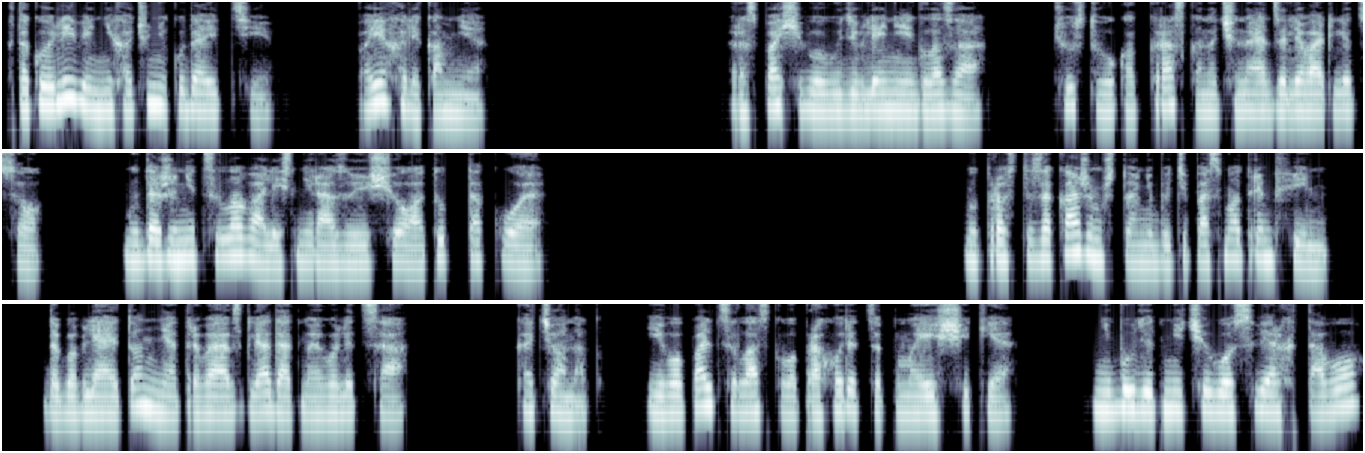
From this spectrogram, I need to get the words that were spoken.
«В такой ливень не хочу никуда идти. Поехали ко мне». Распахиваю в удивлении глаза. Чувствую, как краска начинает заливать лицо. Мы даже не целовались ни разу еще, а тут такое. Мы просто закажем что-нибудь и посмотрим фильм добавляет он, не отрывая взгляда от моего лица. Котенок. Его пальцы ласково проходятся по моей щеке. Не будет ничего сверх того,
